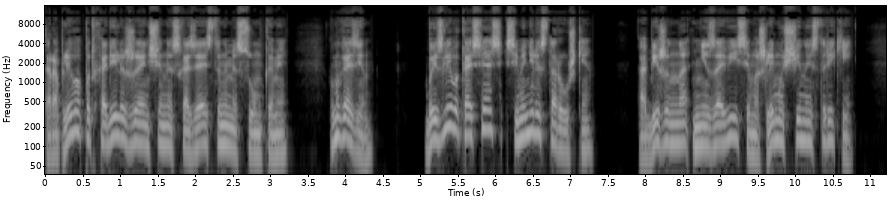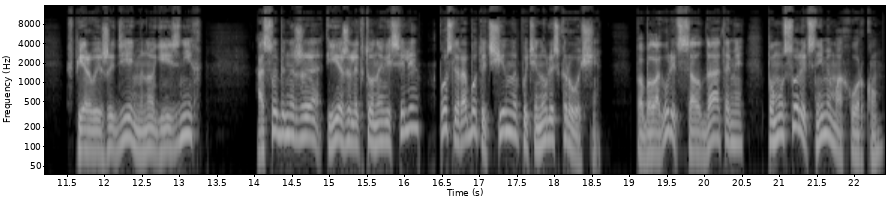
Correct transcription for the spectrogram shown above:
Торопливо подходили женщины с хозяйственными сумками. В магазин. Боязливо косясь, семенили старушки. Обиженно независимо шли мужчины и старики. В первый же день многие из них, особенно же, ежели кто на веселе, после работы чинно потянулись к роще побалагурить с солдатами, помусолить с ними махорку.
